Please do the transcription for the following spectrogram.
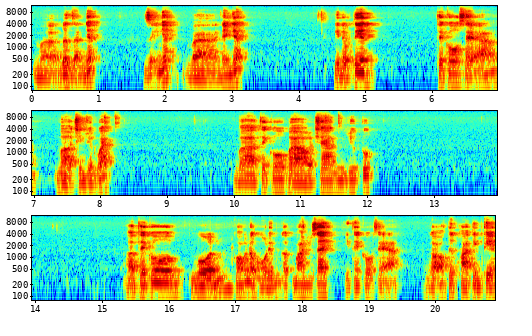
mà đơn giản nhất dễ nhất và nhanh nhất. Thì đầu tiên thầy cô sẽ mở trình duyệt web và thầy cô vào trang YouTube. Ờ, à, thầy cô muốn có cái đồng hồ đếm ngược bao nhiêu giây thì thầy cô sẽ gõ từ khóa tìm kiếm.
